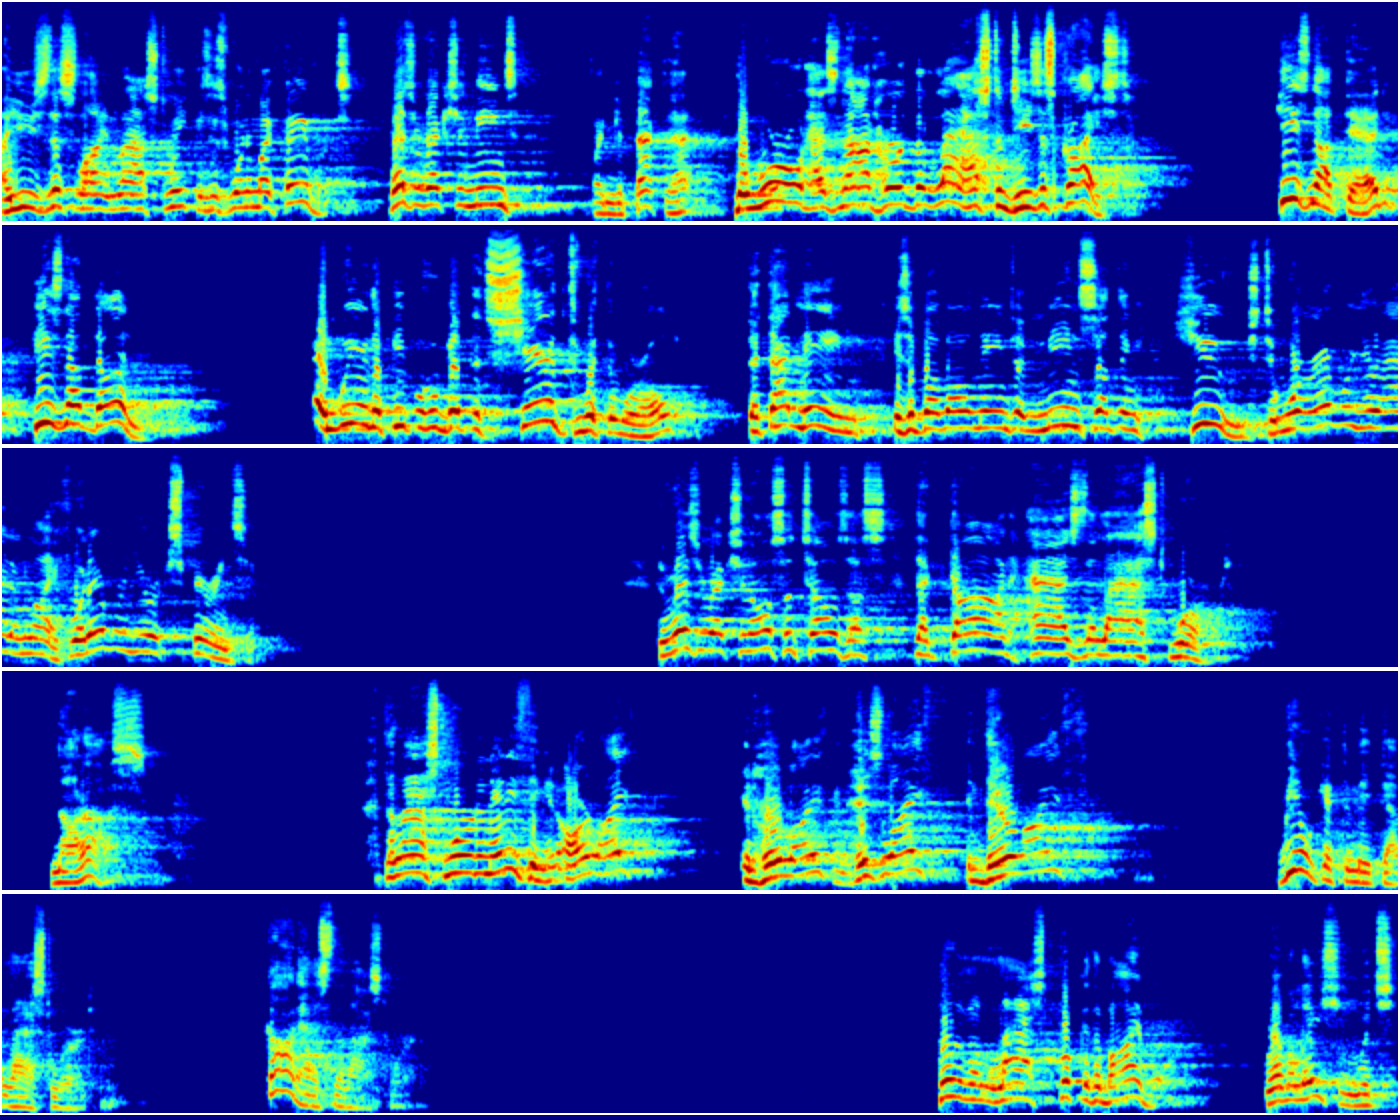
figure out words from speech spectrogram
I used this line last week because it's one of my favorites. Resurrection means, if I can get back to that, the world has not heard the last of Jesus Christ. He is not dead, he is not done. And we are the people who get to share with the world that that name is above all names and means something huge to wherever you're at in life, whatever you're experiencing. The resurrection also tells us that God has the last word, not us. The last word in anything, in our life, in her life, in his life, in their life. We don't get to make that last word. God has the last word. Go to the last book of the Bible, Revelation, which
